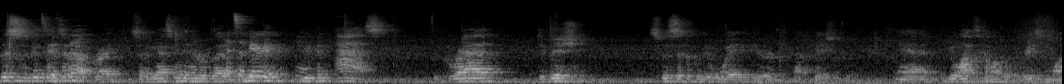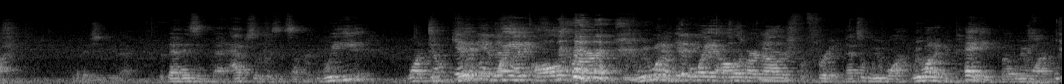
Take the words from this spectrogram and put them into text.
this is a good thing to know, right? So Yasmin and everybody, That's a you very- can, you can ask the grad division specifically to waive your application fee. And you'll have to come up with a reason why they should do that. But that isn't, that absolutely isn't something. We want to Don't give give any of that away money. all of our, we want to give away all of our knowledge for free. That's what we want. We want to be paid, but we want, we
